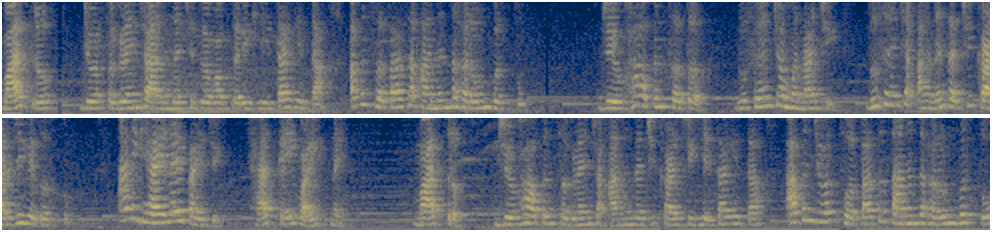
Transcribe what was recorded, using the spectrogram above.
मात्र जेव्हा सगळ्यांच्या आनंदाची जबाबदारी घेता घेता आपण स्वतःचा आनंद हरवून बसतो. जेव्हा आपण सतत दुसऱ्यांच्या मनाची दुसऱ्यांच्या आनंदाची काळजी घेत असतो आणि घ्यायलाही पाहिजे ह्यात काही वाईट नाही. मात्र जेव्हा आपण सगळ्यांच्या आनंदाची काळजी घेता घेता आपण जेव्हा स्वतःचाच आनंद हरवून बसतो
